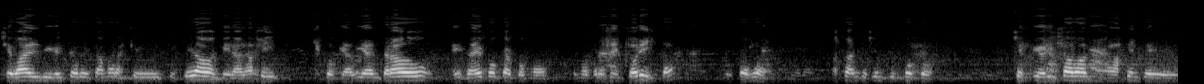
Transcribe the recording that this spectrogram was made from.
se va el director de cámaras que, que quedaba, que era la chico que había entrado en esa época como, como proyectorista, después bueno, bastante siempre un poco se priorizaban a la gente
